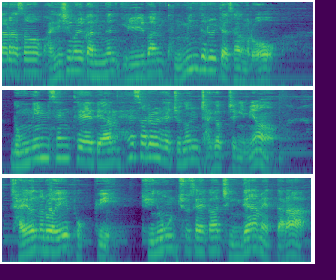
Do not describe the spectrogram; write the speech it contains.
따라서 관심을 갖는 일반 국민들을 대상으로 농림 생태에 대한 해설을 해주는 자격증이며 자연으로의 복귀, 귀농 추세가 증대함에 따라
